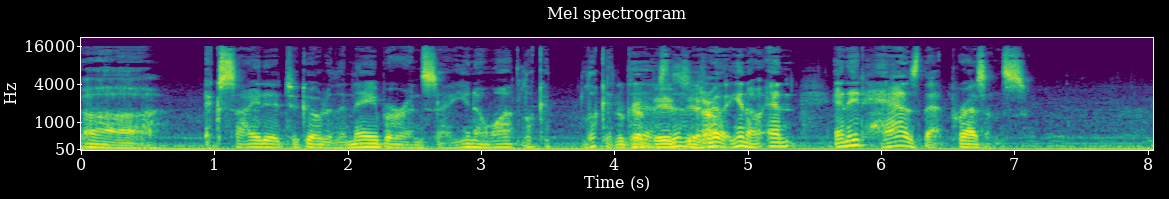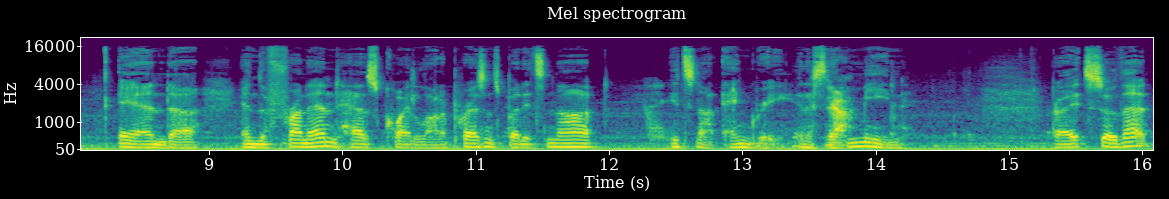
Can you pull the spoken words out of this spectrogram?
uh, excited to go to the neighbor and say, you know what, look at look at Look this. at this, is yeah. really you know, and and it has that presence, and uh, and the front end has quite a lot of presence, but it's not it's not angry and it's not Yeah. mean, right? So that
